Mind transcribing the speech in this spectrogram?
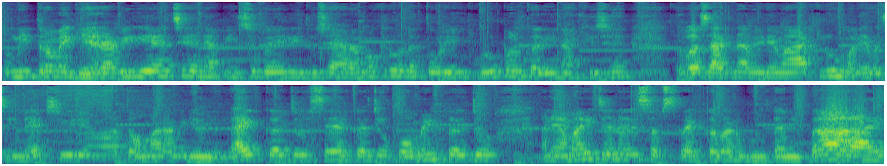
તો મિત્રો મેં ઘેર આવી ગયા છે અને આ પિન્સુભાઈએ લીધું છે આ રમકડું અને તોડીને પૂરું પણ કરી નાખ્યું છે. તો બસ આજના વિડીયોમાં આટલું. મળે પછી નેક્સ્ટ વિડીયોમાં. તો અમારા વિડીયોને લાઇક કરજો શેર કરજો કોમેન્ટ કરજો અને અમારી ચેનલને સબસ્ક્રાઈબ કરવાનું ભૂલતા નહીં. બાય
